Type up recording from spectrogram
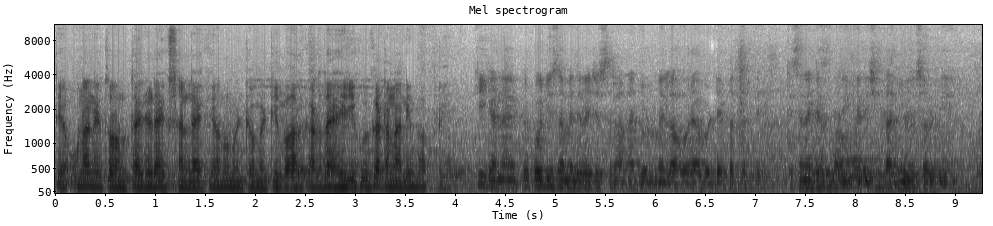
ਤੇ ਉਹਨਾਂ ਨੇ ਤੁਰੰਤ ਜਿਹੜਾ ਐਕਸ਼ਨ ਲੈ ਕੇ ਉਹਨੂੰ ਮਿੰਟੋ ਮਿੰਟੀ ਬਾਹਰ ਕੱਢਦਾ। ਇਹੋ ਜੀ ਕੋਈ ਘਟਨਾ ਨਹੀਂ ਵਾਪਰੀ। ਕੀ ਕਹਿਣਾ ਹੈ ਕਿ ਕੁਝ ਸਮੇਂ ਦੇ ਵਿੱਚ ਸਾਲਾਨਾ ਜੁੜ ਮੇਲਾ ਹੋ ਰਿਹਾ ਵੱਡੇ ਪੱਧਰ ਤੇ। ਕਿਸੇ ਨਾ ਕਿਸੇ ਤਰੀਕੇ ਦੀ ਸ਼ੈਤਾਨੀ ਹੋ ਸਕਦੀ ਹੈ।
